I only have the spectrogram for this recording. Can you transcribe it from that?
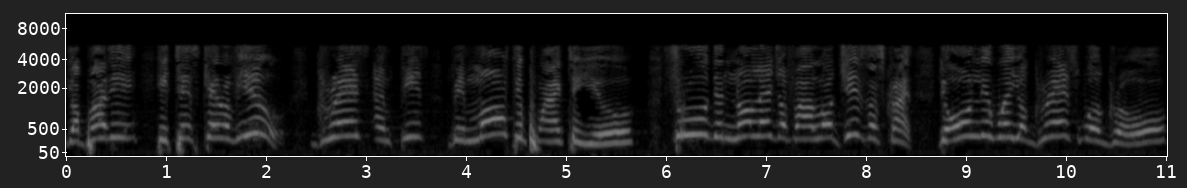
your body. He takes care of you. Grace and peace be multiplied to you through the knowledge of our Lord Jesus Christ. The only way your grace will grow,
